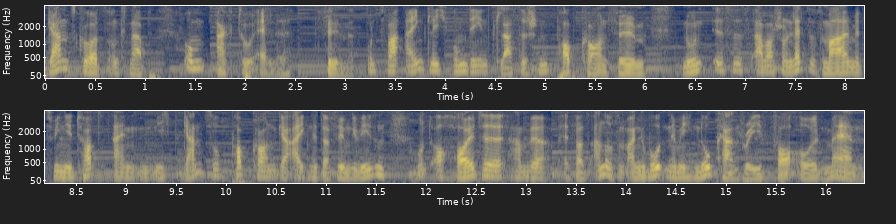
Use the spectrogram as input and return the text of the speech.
ganz kurz und knapp um aktuelle Filme. Und zwar eigentlich um den klassischen Popcorn-Film. Nun ist es aber schon letztes Mal mit Sweeney Todd ein nicht ganz so Popcorn geeigneter Film gewesen. Und auch heute haben wir etwas anderes im Angebot, nämlich No Country for Old Men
